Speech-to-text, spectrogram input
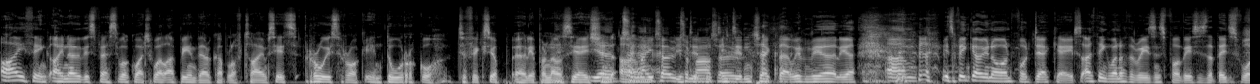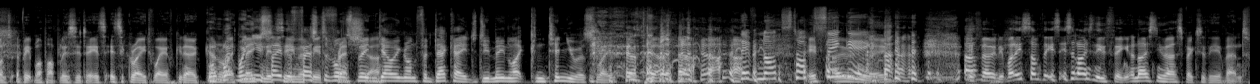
I think I know this festival quite well. I've been there a couple of times. It's Ruisrock in Turku, to fix your earlier pronunciation. Yeah, tomato, you tomato. Didn't, you didn't check that with me earlier. Um, it's been going on for decades. I think one of the reasons for this is that they just want a bit more publicity. It's, it's a great way of, you know, kind Well, of like when you making say it the seem a bit festival's been going on for decades, do you mean like continuously? They've not stopped If singing. only. if only. But it's something. It's, it's a nice new thing, a nice new aspect of the event.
